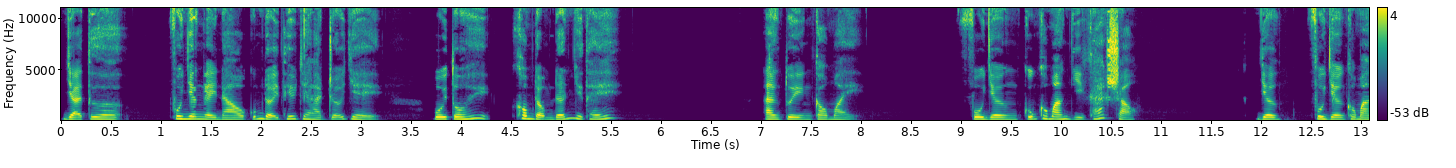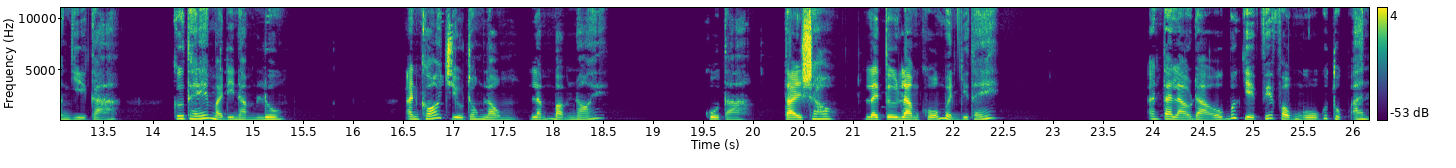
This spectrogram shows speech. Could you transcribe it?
Dạ thưa, Phu nhân ngày nào cũng đợi thiếu gia trở về. Buổi tối không động đến như thế. An Tuyền cau mày. Phu nhân cũng không ăn gì khác sao? Dân, Phu nhân không ăn gì cả. Cứ thế mà đi nằm luôn. Anh khó chịu trong lòng, lẩm bẩm nói. Cô ta, Tại sao lại tự làm khổ mình như thế? Anh ta lão đảo bước về phía phòng ngủ của Thục Anh.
